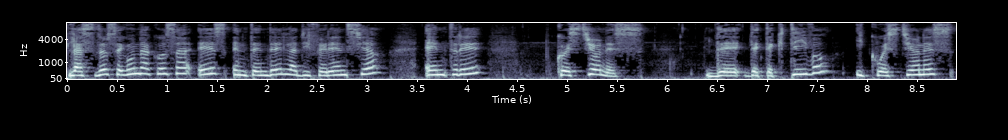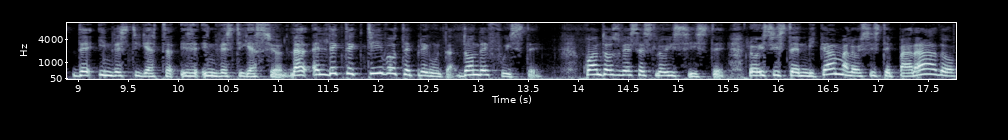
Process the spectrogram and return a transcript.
La segunda cosa es entender la diferencia entre cuestiones de detectivo y cuestiones de eh, investigación. La- el detectivo te pregunta, ¿dónde fuiste? ¿Cuántas veces lo hiciste? ¿Lo hiciste en mi cama? ¿Lo hiciste parado?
